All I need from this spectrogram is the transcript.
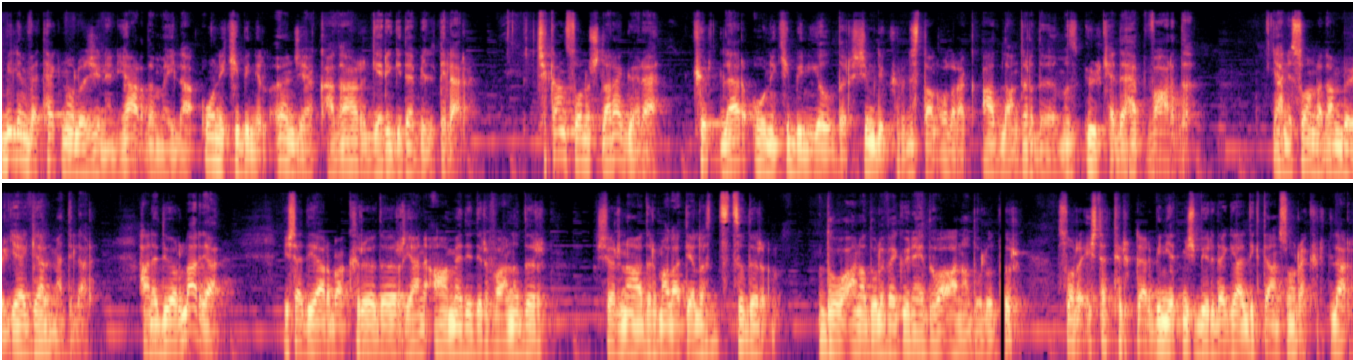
Bilim ve teknolojinin yardımıyla 12 bin yıl önceye kadar geri gidebildiler. Çıkan sonuçlara göre Kürtler 12 bin yıldır şimdi Kürdistan olarak adlandırdığımız ülkede hep vardı. Yani sonradan bölgeye gelmediler. Hani diyorlar ya işte Diyarbakır'ıdır, yani Ahmedi'dir, Van'ıdır, Şırnak'ıdır, Malatyalısıdır, Doğu Anadolu ve Güneydoğu Anadolu'dur. Sonra işte Türkler 1071'de geldikten sonra Kürtler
